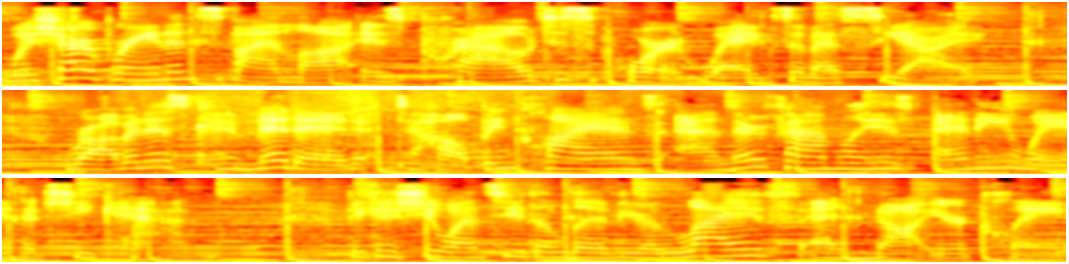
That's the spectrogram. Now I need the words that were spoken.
Wishart Brain and Spine Law is proud to support WAGS of SCI. Robin is committed to helping clients and their families any way that she can because she wants you to live your life and not your claim.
